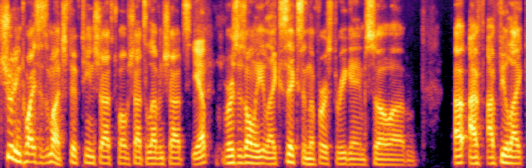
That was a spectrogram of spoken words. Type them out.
shooting twice as much 15 shots, 12 shots, 11 shots Yep. versus only like six in the first three games. So um, I, I, I feel like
